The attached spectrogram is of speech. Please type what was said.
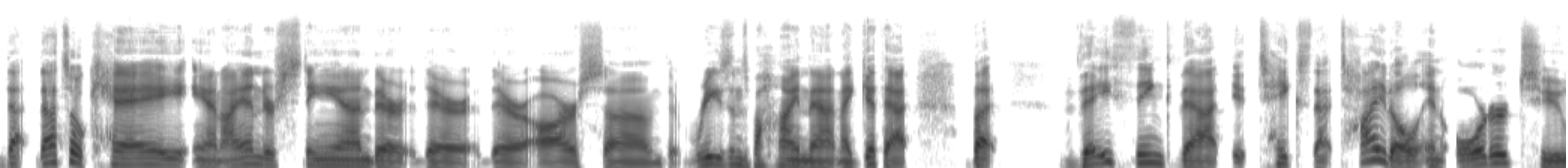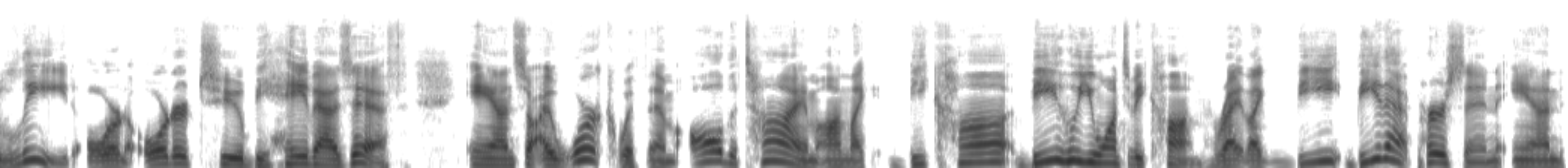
that that's okay. And i understand there there there are some reasons behind that and i get that. But they think that it takes that title in order to lead or in order to behave as if. And so I work with them all the time on like become be who you want to become, right? Like be be that person. And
